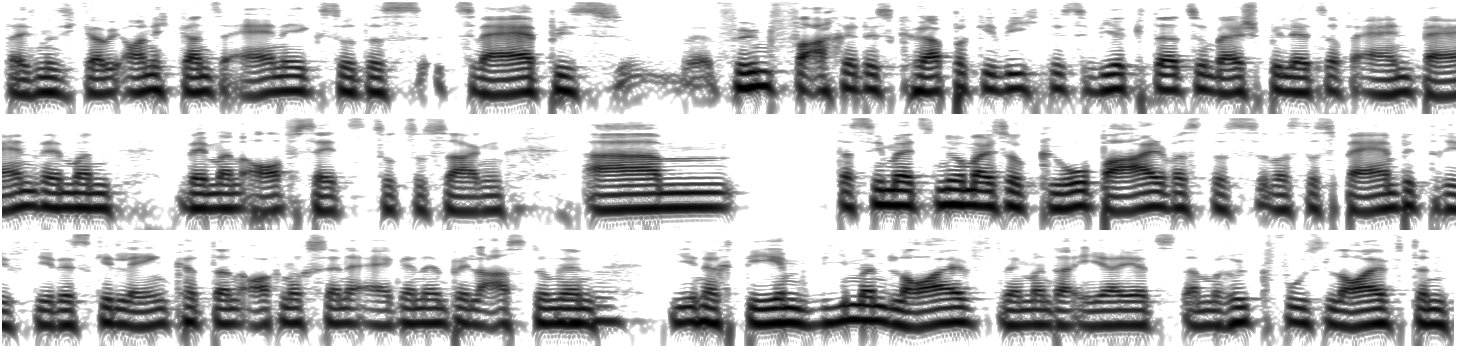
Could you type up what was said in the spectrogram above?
da ist man sich, glaube ich, auch nicht ganz einig, so das zwei- bis fünffache des Körpergewichtes wirkt da zum Beispiel jetzt auf ein Bein, wenn man, wenn man aufsetzt sozusagen. Ähm, das sind wir jetzt nur mal so global, was das, was das Bein betrifft. Jedes Gelenk hat dann auch noch seine eigenen Belastungen, mhm. je nachdem, wie man läuft. Wenn man da eher jetzt am Rückfuß läuft, dann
